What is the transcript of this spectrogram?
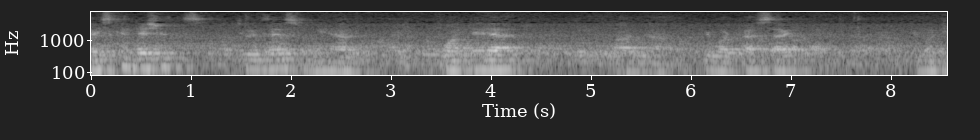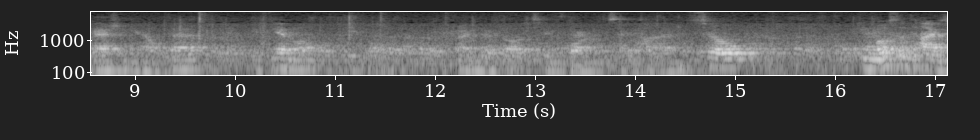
race conditions to exist when you have form data on uh, your WordPress site? And when caching, you help that? If you have multiple people trying to fill out the same form at the same time. So most of the times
